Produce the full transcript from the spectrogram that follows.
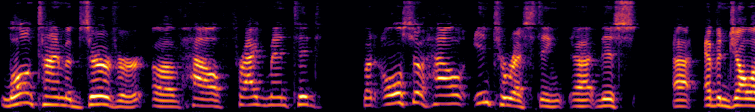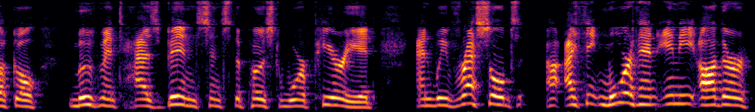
longtime observer of how fragmented, but also how interesting uh, this uh, evangelical movement has been since the post war period. And we've wrestled, uh, I think, more than any other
